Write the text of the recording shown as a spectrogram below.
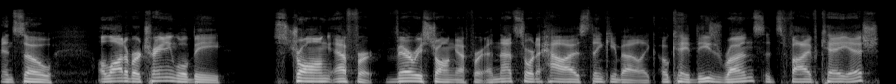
And so a lot of our training will be strong effort, very strong effort. And that's sort of how I was thinking about it. Like, okay, these runs, it's 5K ish.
